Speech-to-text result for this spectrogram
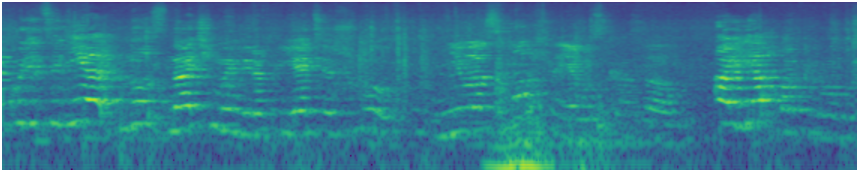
Обходится ни одно значимое мероприятие школы. Невозможно, я бы сказал. А я попробую.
